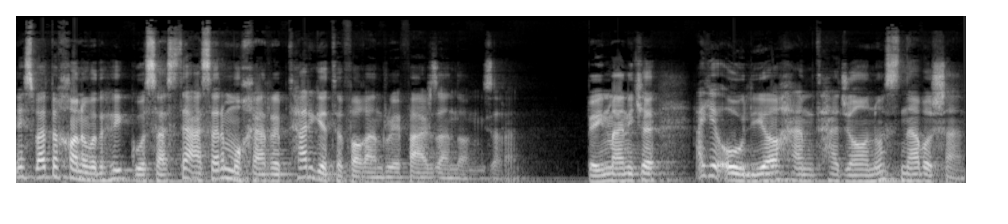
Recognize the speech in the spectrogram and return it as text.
نسبت به خانواده های گسسته اثر مخربتری اتفاقا روی فرزندان می‌ذارن. به این معنی که اگه اولیا هم تجانس نباشن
